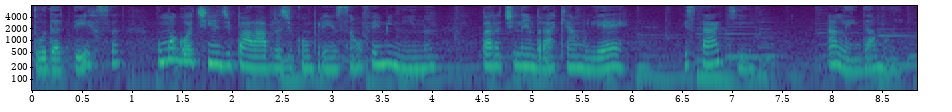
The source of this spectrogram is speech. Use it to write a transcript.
Toda terça, uma gotinha de palavras de compreensão feminina para te lembrar que a mulher está aqui, além da mãe.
